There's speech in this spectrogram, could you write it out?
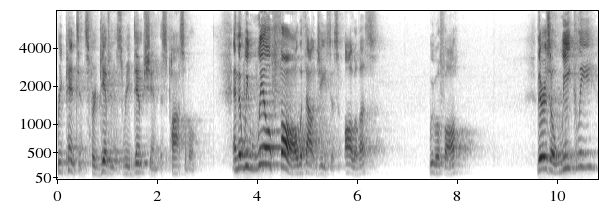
repentance, forgiveness, redemption is possible. And that we will fall without Jesus, all of us. We will fall. There is a weekly,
